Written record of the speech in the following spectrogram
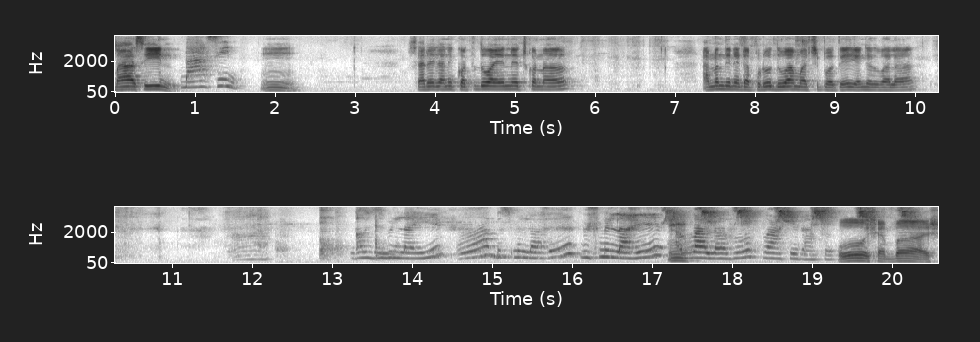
బాసిన్. సరే కానీ కొత్త దువా ఏం నేర్చుకున్నావు? అన్నం తినేటప్పుడు దువా మర్చిపోతే ఏం చదవాలా? ఓ షబాష్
